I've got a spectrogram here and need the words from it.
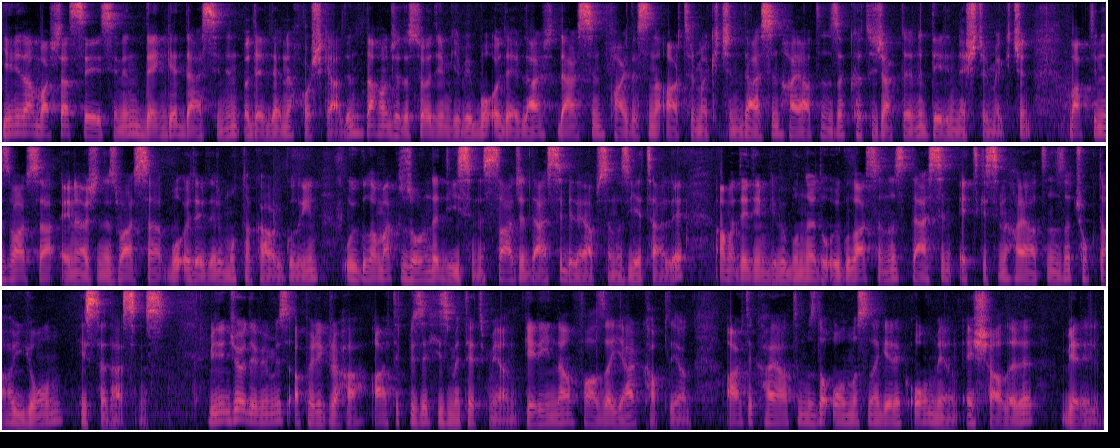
Yeniden Başlat serisinin denge dersinin ödevlerine hoş geldin. Daha önce de söylediğim gibi bu ödevler dersin faydasını artırmak için, dersin hayatınıza katacaklarını derinleştirmek için. Vaktiniz varsa, enerjiniz varsa bu ödevleri mutlaka uygulayın. Uygulamak zorunda değilsiniz. Sadece dersi bile yapsanız yeterli. Ama dediğim gibi bunları da uygularsanız dersin etkisini hayatınızda çok daha yoğun hissedersiniz. Birinci ödevimiz aparigraha. Artık bize hizmet etmeyen, gereğinden fazla yer kaplayan, artık hayatımızda olmasına gerek olmayan eşyaları verelim.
